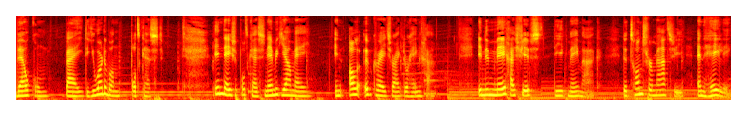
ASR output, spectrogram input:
Welkom bij de You Are The One podcast. In deze podcast neem ik jou mee in alle upgrades waar ik doorheen ga. In de mega shifts die ik meemaak. De transformatie en heling.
